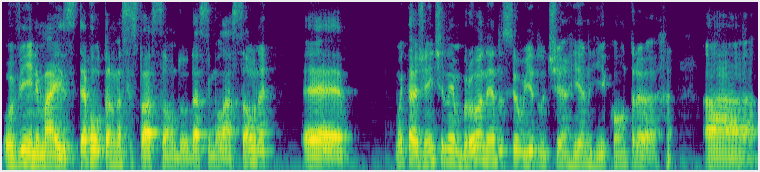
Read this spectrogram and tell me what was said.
Ô Vini, mas até voltando nessa situação do, da simulação, né? É, muita gente lembrou, né, do seu ídolo Thierry Henry contra a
